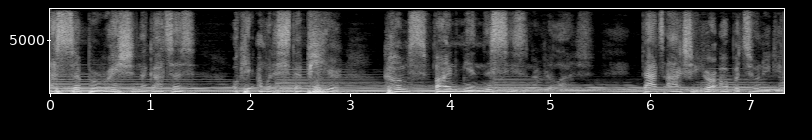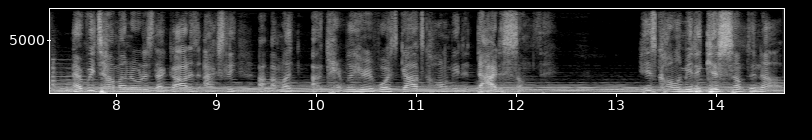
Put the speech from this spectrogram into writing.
That separation that God says, okay, I'm gonna step here come find me in this season of your life. That's actually your opportunity. Every time I notice that God is actually, I'm like, I can't really hear your voice. God's calling me to die to something. He's calling me to give something up.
